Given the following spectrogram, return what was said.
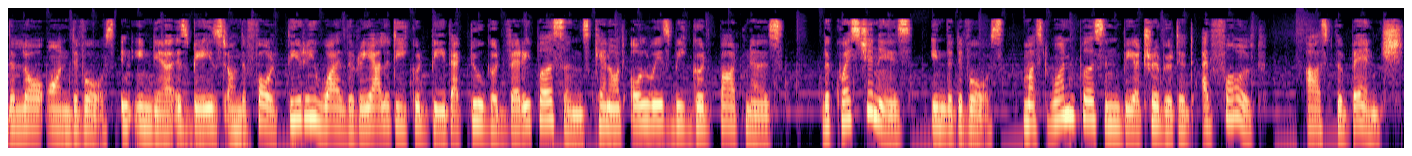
the law on divorce in India is based on the fault theory while the reality could be that two good very persons cannot always be good partners. The question is, in the divorce, must one person be attributed at fault? asked the bench,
